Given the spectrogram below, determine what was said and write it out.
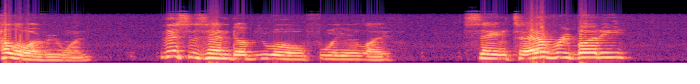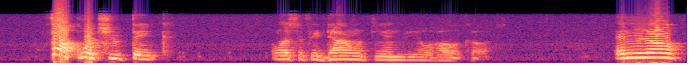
Hello everyone, this is NWO for your life, saying to everybody, fuck what you think, unless if you're down with the NWO Holocaust. And you know,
